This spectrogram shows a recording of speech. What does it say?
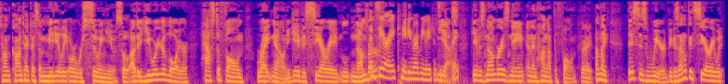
to contact us immediately, or we're suing you. So either you or your lawyer has to phone right now." And he gave his CRA number. And CRA, Canadian Revenue Agency, Yes. right? Gave his number, his name, and then hung up the phone. Right. I'm like, this is weird because I don't think CRA would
